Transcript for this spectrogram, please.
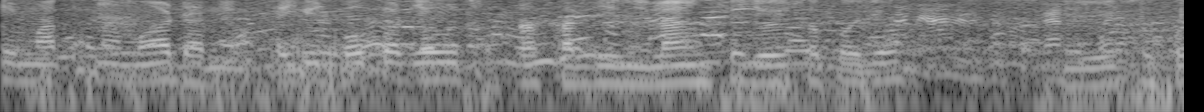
માતાના મઢ અને થઈ જેવું છે પ્રસાદીની લાઈન છે, જોઈ શકો છો. જોઈ શકો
